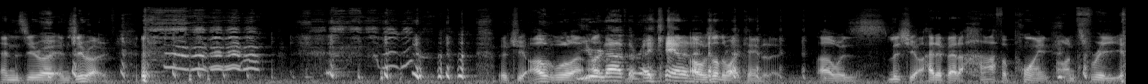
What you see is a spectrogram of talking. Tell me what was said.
and zero, and zero. Literally, I, well, You were I, not the right candidate. I was not the right candidate. I was literally, I had about a half a point on three,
